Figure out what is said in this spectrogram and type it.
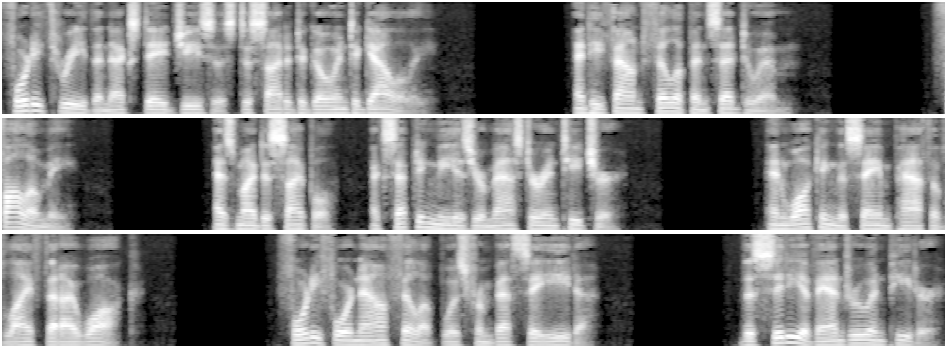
43 The next day Jesus decided to go into Galilee. And he found Philip and said to him, Follow me. As my disciple, accepting me as your master and teacher. And walking the same path of life that I walk. 44 Now Philip was from Bethsaida, the city of Andrew and Peter.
